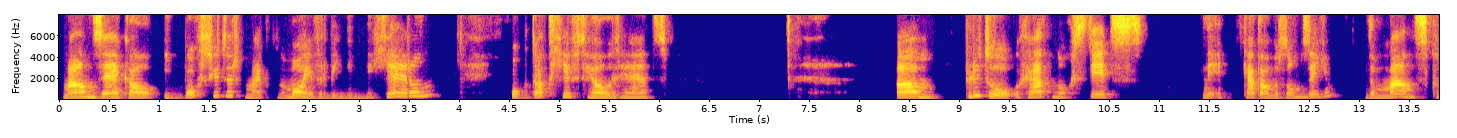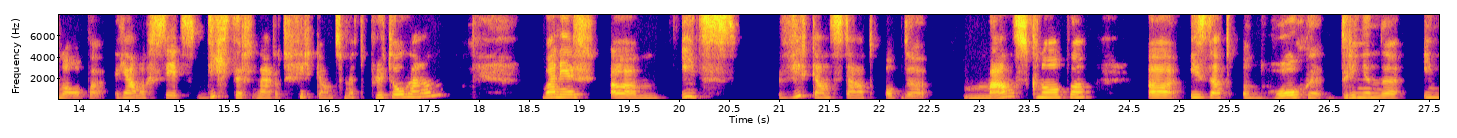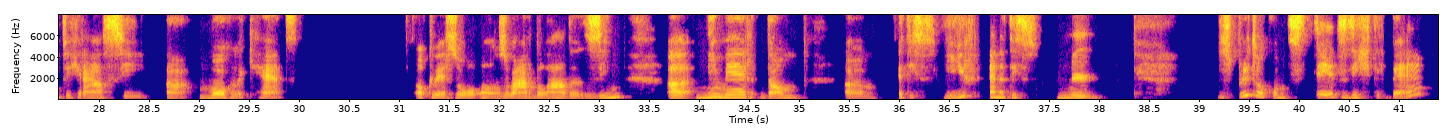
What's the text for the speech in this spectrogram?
Maan, zei ik al, in boogschutter, maakt een mooie verbinding met Chiron. Ook dat geeft helderheid. Um, Pluto gaat nog steeds... Nee, ik ga het andersom zeggen. De maansknopen gaan nog steeds dichter naar het vierkant met Pluto gaan. Wanneer um, iets vierkant staat op de maansknopen, uh, is dat een hoge, dringende integratiemogelijkheid. Uh, Ook weer zo een zwaar beladen zin. Uh, niet meer dan um, het is hier en het is nu. Dus Pluto komt steeds dichterbij.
